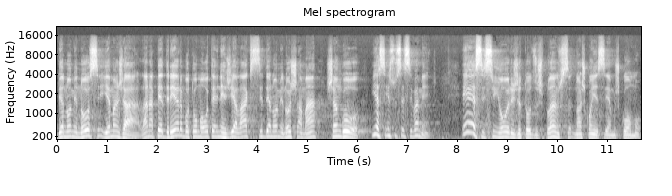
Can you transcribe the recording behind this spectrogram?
denominou-se Iemanjá. Lá na pedreira botou uma outra energia lá que se denominou chamar Xangô, e assim sucessivamente. Esses senhores de todos os planos, nós conhecemos como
